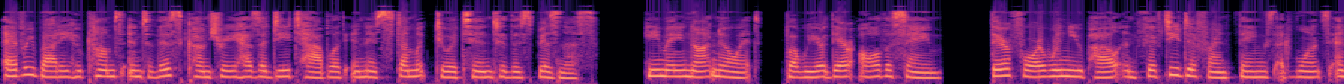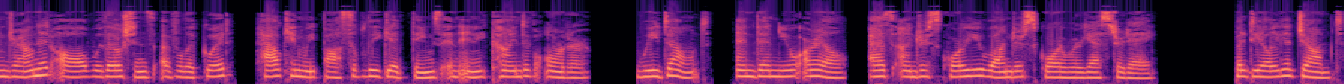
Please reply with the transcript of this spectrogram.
Everybody who comes into this country has a D tablet in his stomach to attend to this business. He may not know it, but we are there all the same. Therefore when you pile in 50 different things at once and drown it all with oceans of liquid, how can we possibly get things in any kind of order? We don't, and then you are ill, as underscore you underscore were yesterday. Bedelia jumped,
